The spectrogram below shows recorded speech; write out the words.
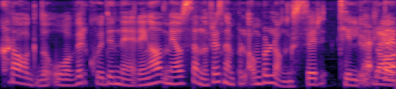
klagde over koordineringa med å sende f.eks. ambulanser til Det- Ukraina.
